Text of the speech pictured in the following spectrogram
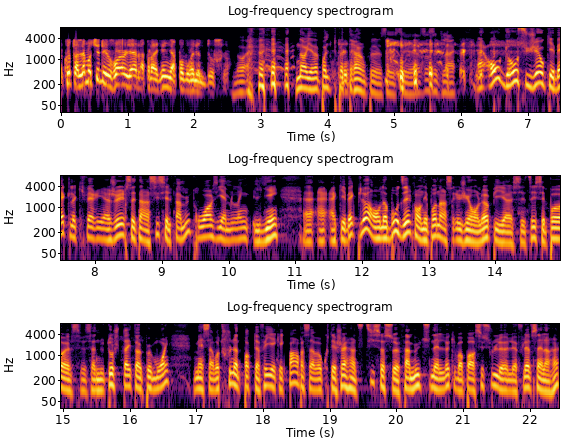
Écoute, la moitié des joueurs hier après la game, il n'y a pas besoin d'une douche. Là. non, il n'y avait pas le tout de trempe. ça, c'est clair. Euh, autre gros sujet au Québec là, qui fait réagir ces temps-ci, c'est le fameux troisième lien à, Québec. Puis là, on a beau dire qu'on n'est pas dans cette région-là, puis c'est pas, ça nous touche peut-être un peu moins, mais ça va toucher notre portefeuille à quelque part parce que ça va coûter cher en Titi, ça, ce fameux tunnel-là qui va passer sous le fleuve Saint-Laurent.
